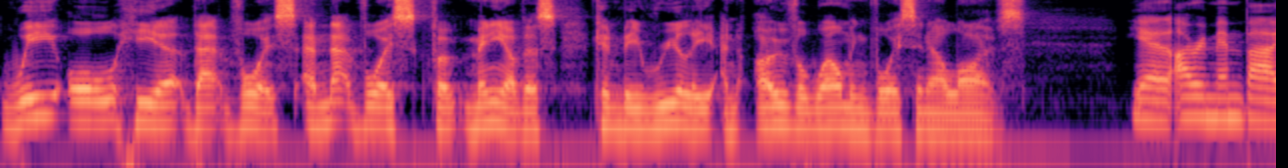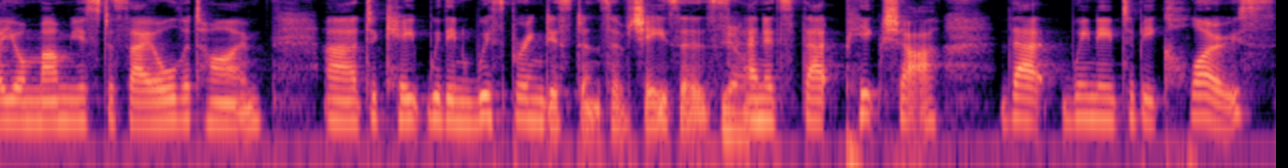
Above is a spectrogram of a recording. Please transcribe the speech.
We all hear that voice, and that voice for many of us can be really an overwhelming voice in our lives. Yeah, I remember your mum used to say all the time uh, to keep within whispering distance of Jesus. Yeah. And it's that picture that we need to be close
